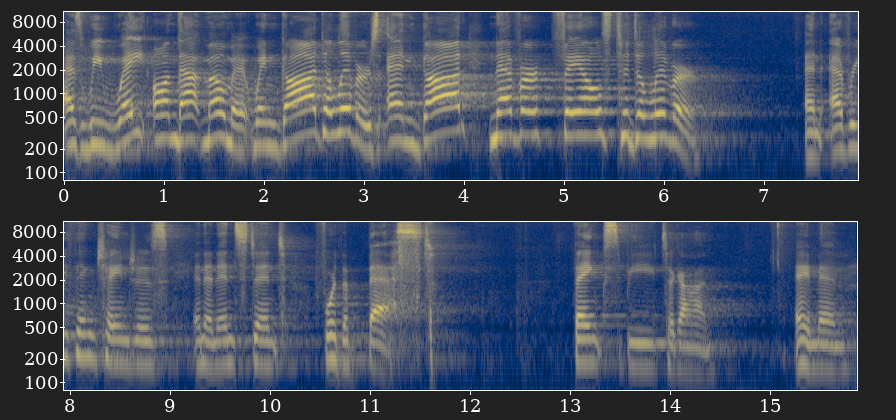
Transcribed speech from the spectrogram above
as we wait on that moment when God delivers, and God never fails to deliver. And everything changes in an instant for the best. Thanks be to God. Amen.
